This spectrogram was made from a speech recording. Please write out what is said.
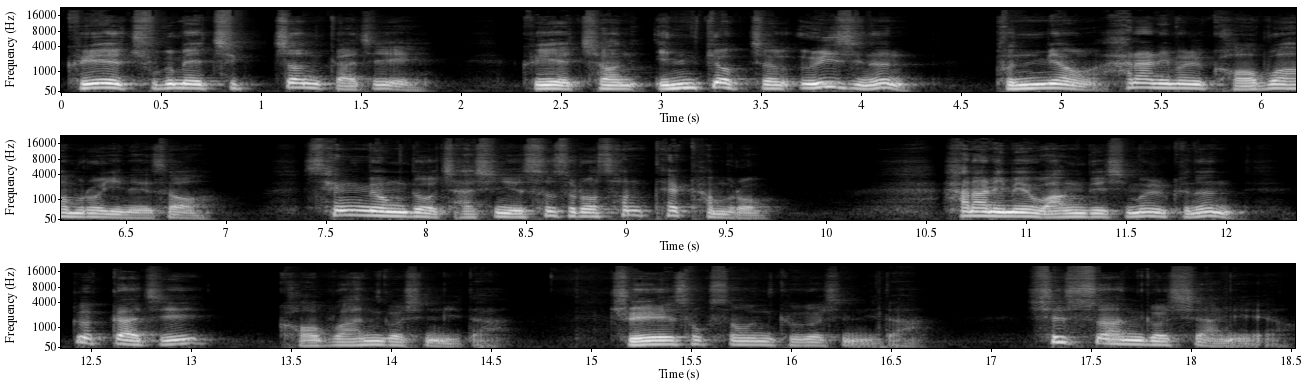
그의 죽음의 직전까지 그의 전 인격적 의지는 분명 하나님을 거부함으로 인해서 생명도 자신이 스스로 선택함으로 하나님의 왕 되심을 그는 끝까지 거부한 것입니다. 죄의 속성은 그것입니다. 실수한 것이 아니에요.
